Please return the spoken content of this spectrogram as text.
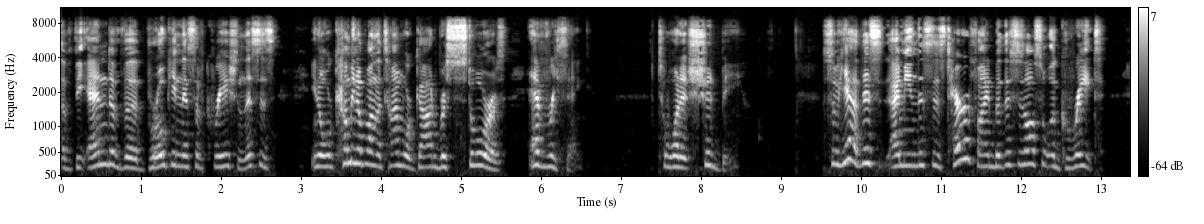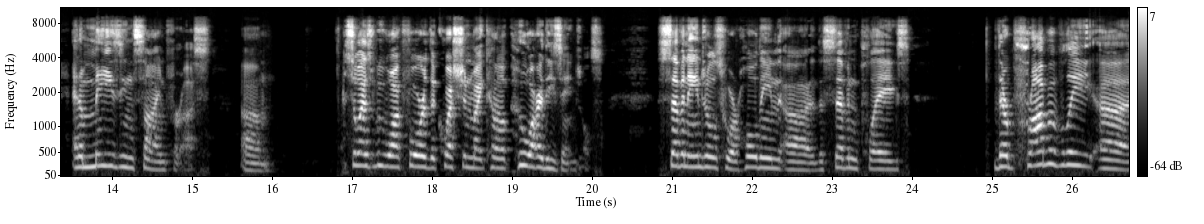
of the end of the brokenness of creation. This is you know, we're coming up on the time where God restores everything to what it should be. So, yeah, this, I mean, this is terrifying, but this is also a great and amazing sign for us. Um, so, as we walk forward, the question might come up who are these angels? Seven angels who are holding uh, the seven plagues they're probably uh,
